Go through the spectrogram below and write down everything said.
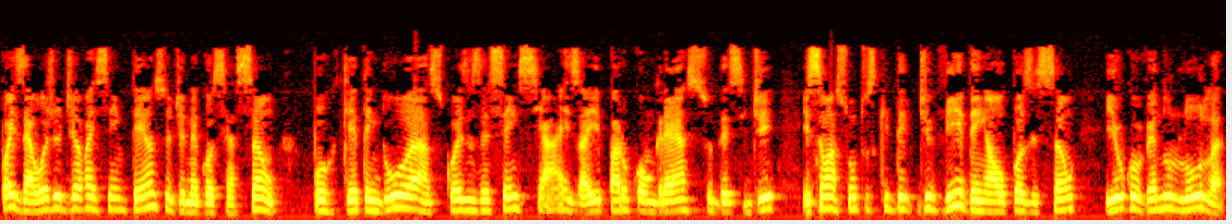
Pois é, hoje o dia vai ser intenso de negociação, porque tem duas coisas essenciais aí para o Congresso decidir, e são assuntos que dividem a oposição e o governo Lula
